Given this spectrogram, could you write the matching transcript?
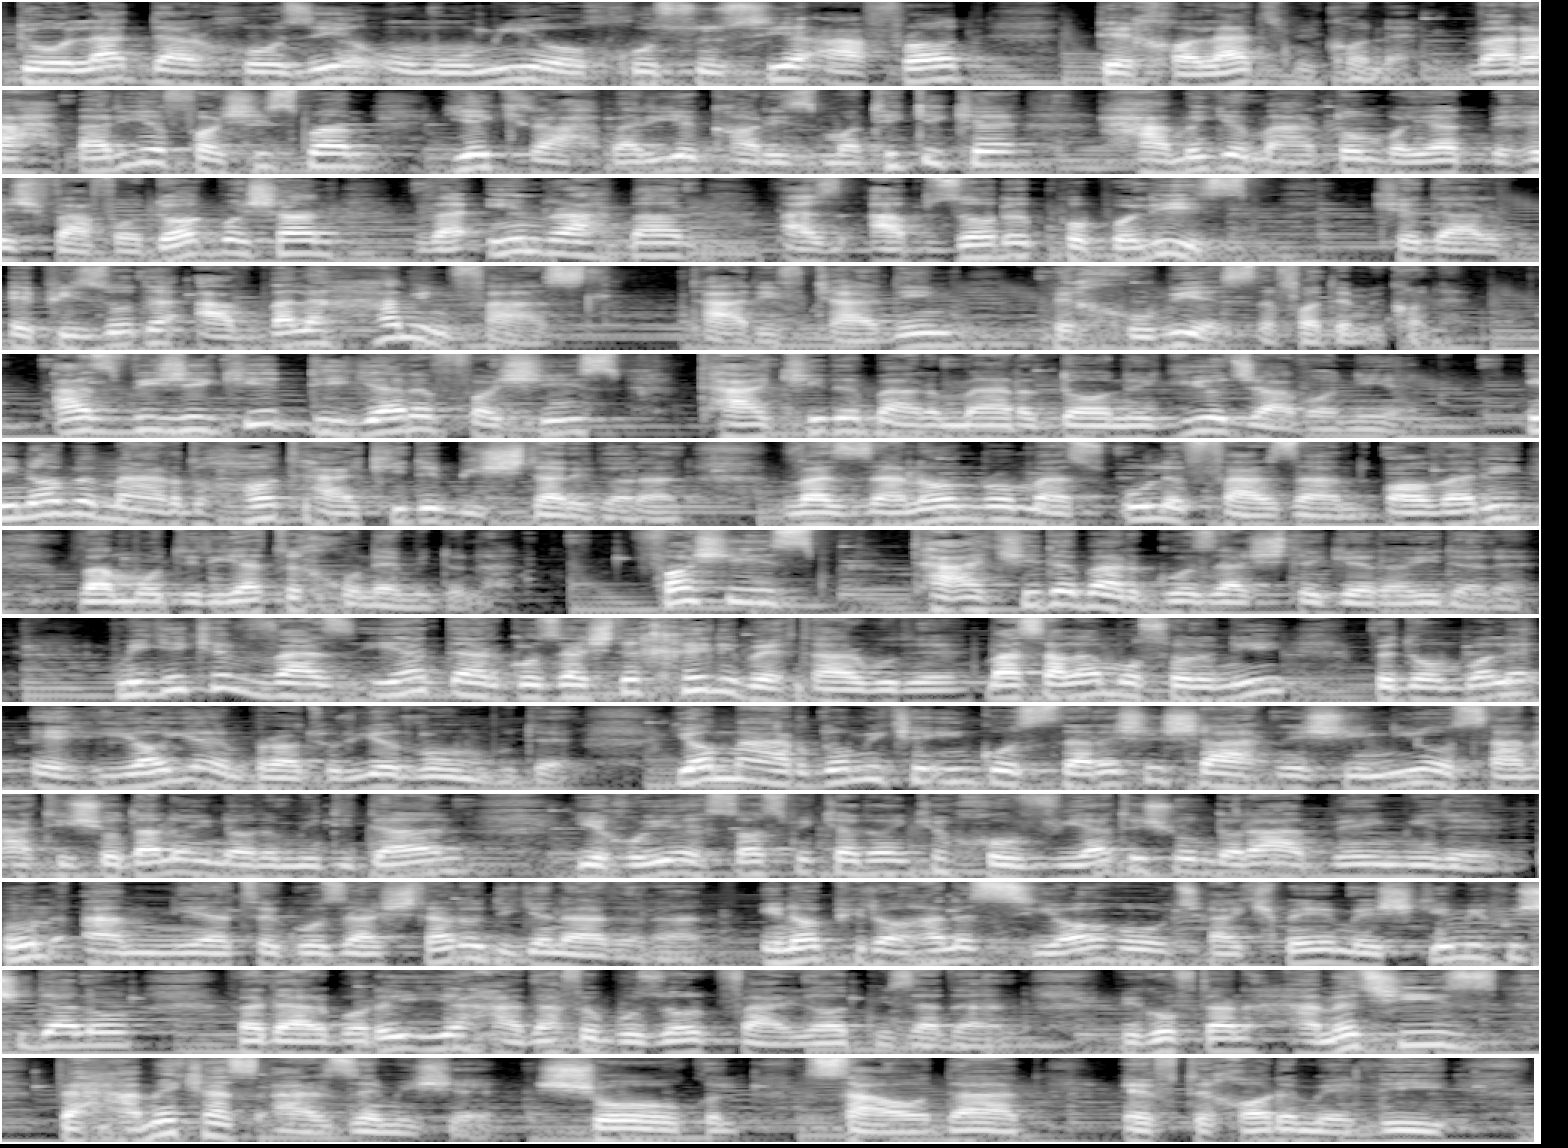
دولت در حوزه عمومی و خصوصی افراد دخالت می‌کنه و رهبری فاشیسم هم یک رهبری کاریزماتیکی که همه مردم باید بهش وفادار باشن و این رهبر از ابزار پوپولیسم که در اپیزود اول همین فصل تعریف کردیم به خوبی استفاده می‌کنه. از ویژگی دیگر فاشیسم تاکید بر مردانگی و جوانیه. اینا به مردها تاکید بیشتری دارن و زنان رو مسئول فرزند آوری و مدیریت خونه می‌دونن. فاشیسم تاکید بر گذشته گرایی داره. میگه که وضعیت در گذشته خیلی بهتر بوده. مثلا موسولینی به دنبال احیای امپراتوری روم بوده. یا مردمی که این گسترش شهرنشینی و صنعتی شدن و اینا رو می‌دیدن یهویی احساس می‌کردن که هویتشون داره از میره. اون امنیت گذشته رو دیگه ندارن. اینا پیراهن سیاه و چکمه مشکی میپوشیدن و و درباره یه هدف بزرگ فریاد می‌زدن. می‌گفتن همه چیز به همه کس عرضه میشه. شغل سعادت افتخار ملی.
